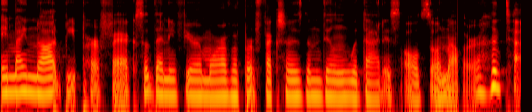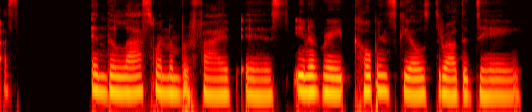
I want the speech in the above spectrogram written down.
It might not be perfect. So then if you're more of a perfectionist, then dealing with that is also another task. And the last one, number five, is integrate coping skills throughout the day,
